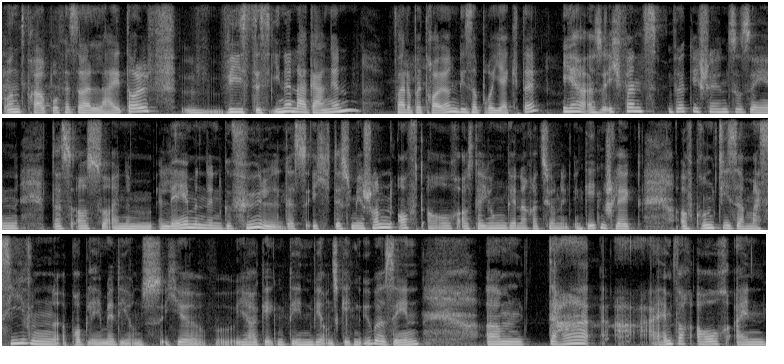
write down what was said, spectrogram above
Und Frau Professor Leitolf, wie ist es Ihnen ergangen? bei der Betreuung dieser Projekte? Ja, also ich fand es wirklich schön zu sehen, dass aus so einem lähmenden Gefühl, das ich, das mir schon oft auch aus der jungen Generation entgegenschlägt, aufgrund dieser massiven Probleme, die uns hier, ja, gegen denen wir uns gegenüber sehen, ähm, da einfach auch ein,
